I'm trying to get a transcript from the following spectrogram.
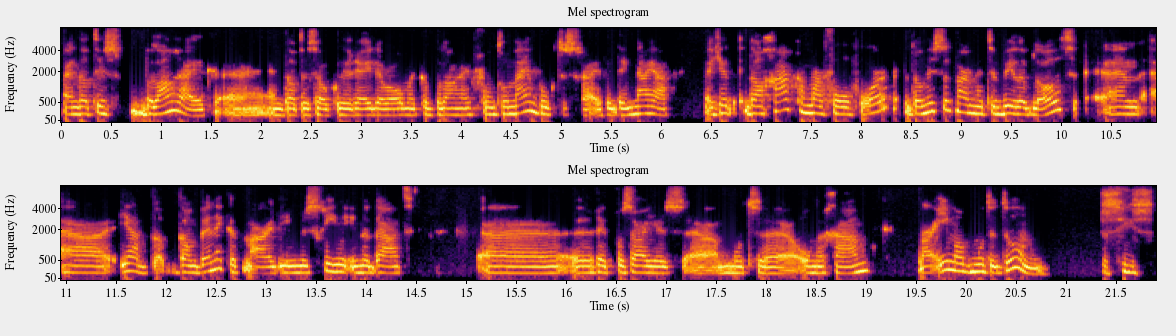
En dat is belangrijk. Uh, en dat is ook de reden waarom ik het belangrijk vond om mijn boek te schrijven. Ik denk, nou ja, weet je, dan ga ik er maar vol voor. Dan is het maar met de billen bloot. En uh, ja, dan ben ik het maar die misschien inderdaad represailles moet ondergaan. Maar iemand moet het doen. Precies.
